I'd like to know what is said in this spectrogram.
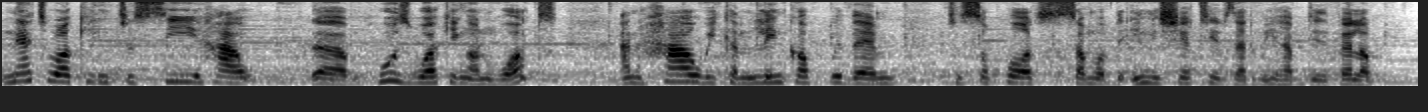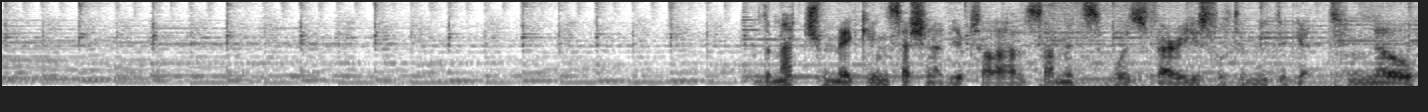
Networking to see how um, who's working on what and how we can link up with them to support some of the initiatives that we have developed. The matchmaking session at the Uppsala Health Summits was very useful to me to get to know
